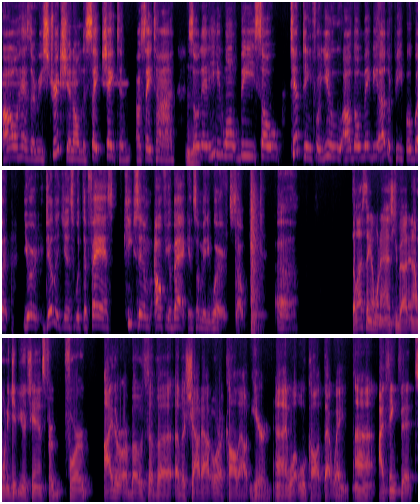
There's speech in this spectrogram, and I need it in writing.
all has a restriction on the Satan or Satan, mm-hmm. so that he won't be so tempting for you, although maybe other people, but your diligence with the fast keeps him off your back in so many words. So, uh, the last thing I want to ask you about, and I want to give you a chance for for either or both of a of a shout out or a call out here, uh, and what we'll call it that way. Uh, I think that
